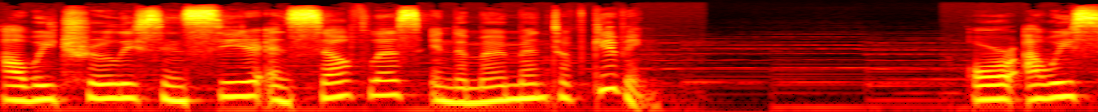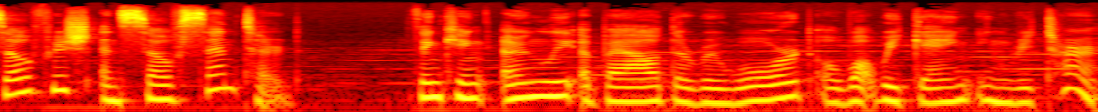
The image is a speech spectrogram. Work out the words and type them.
Are we truly sincere and selfless in the moment of giving? Or are we selfish and self centered, thinking only about the reward or what we gain in return?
